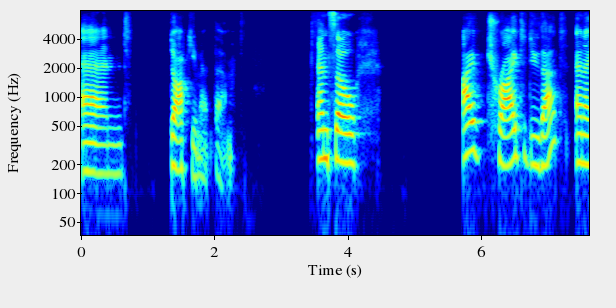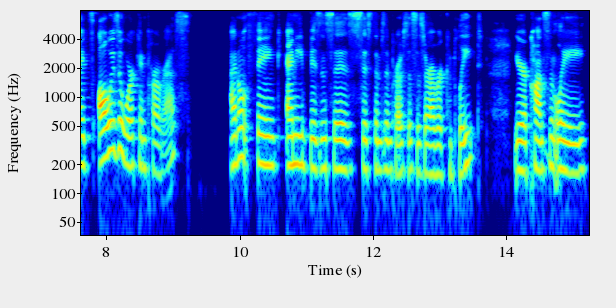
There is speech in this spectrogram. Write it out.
and document them. And so I've tried to do that, and it's always a work in progress. I don't think any businesses, systems, and processes are ever complete. You're constantly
